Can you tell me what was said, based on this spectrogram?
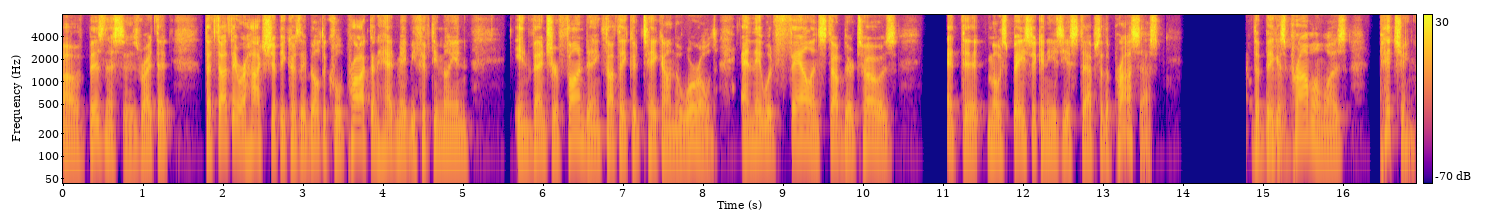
of businesses, right, that that thought they were hot shit because they built a cool product and had maybe 50 million in venture funding, thought they could take on the world, and they would fail and stub their toes at the most basic and easiest steps of the process. The biggest mm. problem was pitching.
